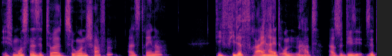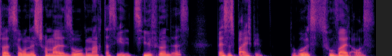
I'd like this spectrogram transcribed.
ich muss eine Situation schaffen als Trainer, die viel Freiheit unten hat. Also die Situation ist schon mal so gemacht, dass sie zielführend ist. Bestes Beispiel. Du holst zu weit aus.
